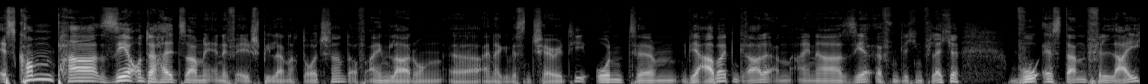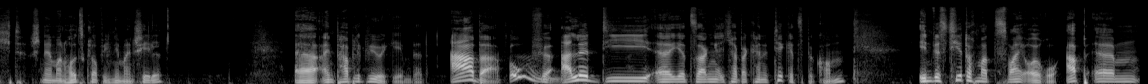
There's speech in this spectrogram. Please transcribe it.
es kommen ein paar sehr unterhaltsame NFL-Spieler nach Deutschland auf Einladung äh, einer gewissen Charity und ähm, wir arbeiten gerade an einer sehr öffentlichen Fläche, wo es dann vielleicht, schnell mal ein Holzklopf, ich nehme meinen Schädel, äh, ein Public Viewing geben wird. Aber für alle, die äh, jetzt sagen, ich habe ja keine Tickets bekommen, investiert doch mal 2 Euro. Ab ähm,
